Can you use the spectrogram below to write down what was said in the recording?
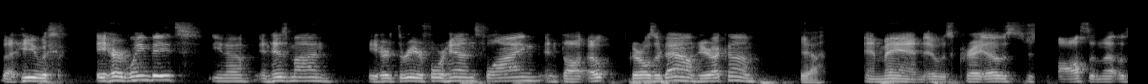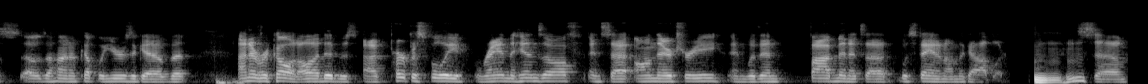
but he was he heard wing beats, you know, in his mind, he heard three or four hens flying and thought, "Oh, girls are down, here I come." Yeah. And man, it was crazy. It was just awesome. That was that was a hunt a couple years ago, but I never called. All I did was I purposefully ran the hens off and sat on their tree, and within five minutes I was standing on the gobbler. Mm-hmm. So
